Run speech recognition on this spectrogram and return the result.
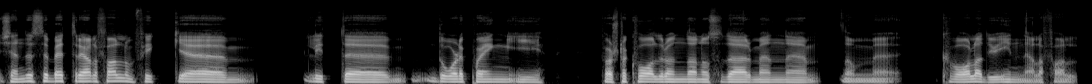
eh, kände sig bättre i alla fall. De fick eh, lite dålig poäng i första kvalrundan och sådär, men eh, de eh, kvalade ju in i alla fall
